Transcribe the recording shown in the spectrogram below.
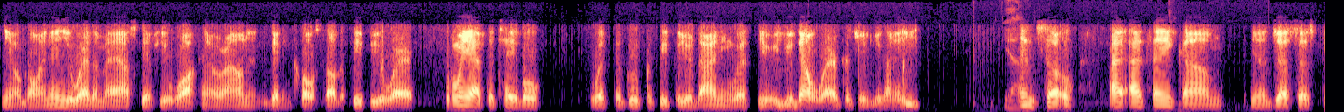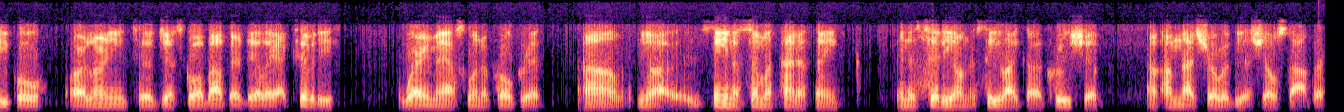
you know, going in, you wear the mask. If you're walking around and getting close to other people, you wear it. But when you're at the table with the group of people you're dining with, you you don't wear it because you're, you're going to eat. Yeah. And so I, I think um, you know just as people are learning to just go about their daily activities, wearing masks when appropriate. Um, you know, seeing a similar kind of thing in the city on the sea, like a cruise ship, I'm not sure would be a showstopper.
